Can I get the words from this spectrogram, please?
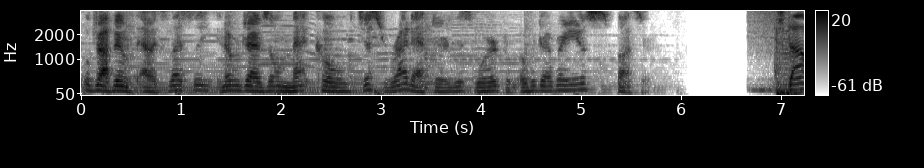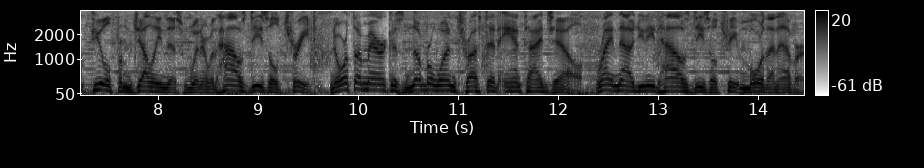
We'll drop in with Alex Leslie and Overdrive's own Matt Cole just right after this word from Overdrive Radio's sponsor. Stop fuel from gelling this winter with Howes Diesel Treat, North America's number one trusted anti gel. Right now, you need Howes Diesel Treat more than ever,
